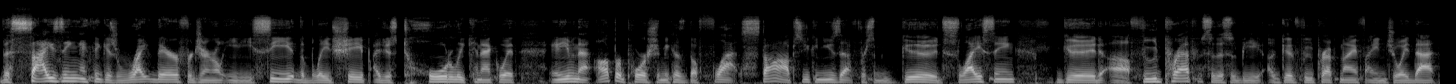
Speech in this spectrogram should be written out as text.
the sizing I think is right there for general EDC. The blade shape I just totally connect with. And even that upper portion, because the flat stops, you can use that for some good slicing, good uh, food prep. So this would be a good food prep knife. I enjoyed that.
